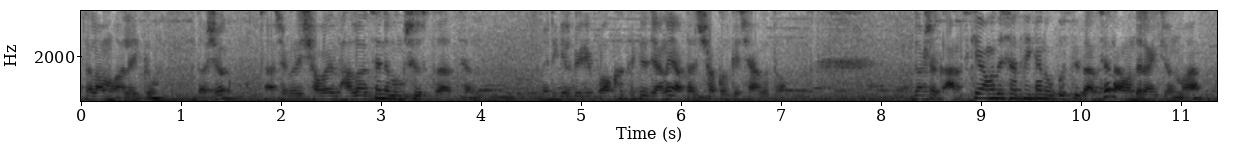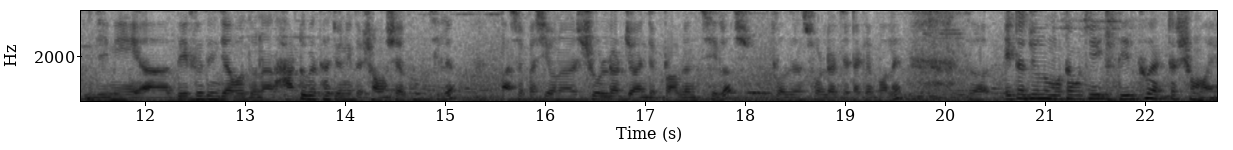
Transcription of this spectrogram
আসসালামু আলাইকুম। দর্শক, আশা করি সবাই ভালো আছেন এবং সুস্থ আছেন। মেডিকেল বিডির পক্ষ থেকে জানাই আপনাদের সকলকে স্বাগত। দর্শক, আজকে আমাদের সাথে এখানে উপস্থিত আছেন আমাদের একজন মা, যিনি দীর্ঘদিন যাবত ওনার হাঁটু ব্যথাজনিত সমস্যায় ভুগছিলেন। পাশাপাশি ওনার শোল্ডার জয়েন্টে প্রবলেম ছিল ফ্রোজেন শোল্ডার যেটাকে বলে। তো এটার জন্য মোটামুটি দীর্ঘ একটা সময়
